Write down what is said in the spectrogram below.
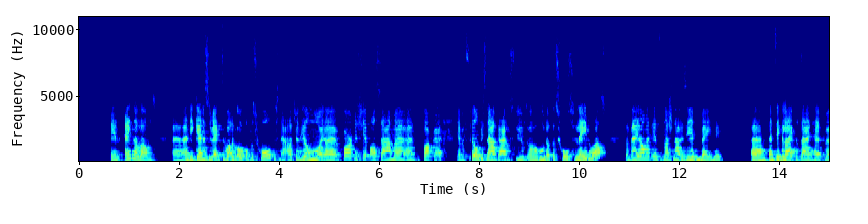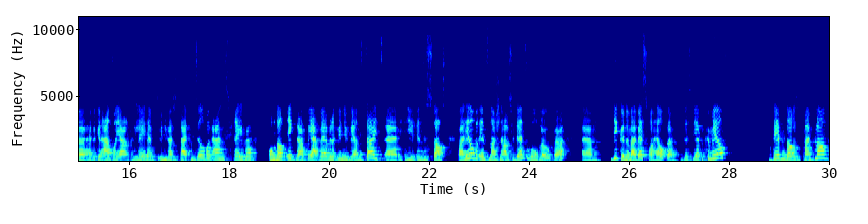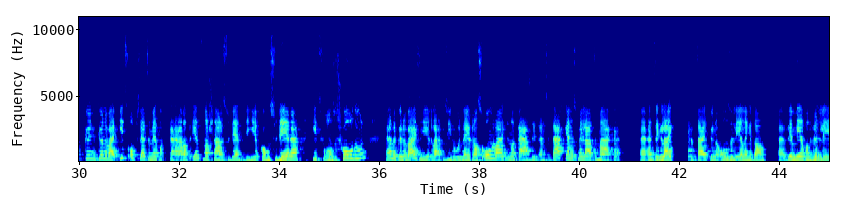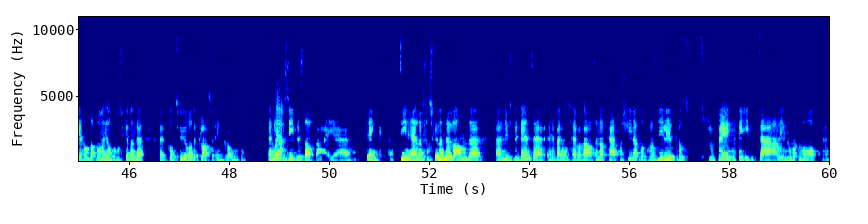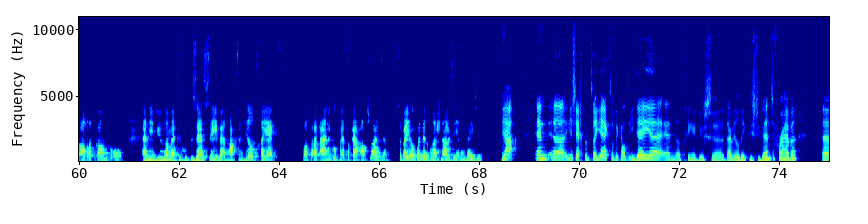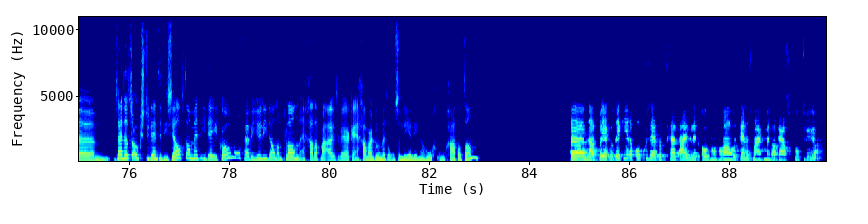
in Engeland. Uh, en die kennissen werken toevallig ook op de school. Dus nou had je een heel mooi partnership al samen te pakken. Die hebben filmpjes naar elkaar gestuurd over hoe dat het schoolse leven was. Dan ben je al met internationalisering bezig. Um, en tegelijkertijd heb, heb, ik een aantal jaren geleden heb ik de Universiteit van Tilburg aangeschreven. Omdat ik dacht, van, ja, we hebben een universiteit uh, hier in de stad waar heel veel internationale studenten rondlopen. Um, die kunnen mij best wel helpen. Dus die heb ik gemaild. Dit en dat is mijn plan. Kun, kunnen wij iets opzetten met elkaar dat de internationale studenten die hier komen studeren iets voor onze school doen? dan kunnen wij ze hier laten zien hoe het Nederlandse onderwijs in elkaar zit en ze daar kennis mee laten maken. en tegelijkertijd kunnen onze leerlingen dan weer meer van hun leren, omdat er heel veel verschillende culturen de klassen inkomen. En wat je ziet is dat wij, ik denk, 10, 11 verschillende landen nu studenten bij ons hebben gehad. En dat gaat van China tot Brazilië tot Slovenië, Italië, noem het maar op. Het alle kanten op. En die doen dan met de groepen 6, 7 en 8 een heel traject. Wat we uiteindelijk ook met elkaar afsluiten. Dus dan ben je ook met internationalisering bezig. Ja, en uh, je zegt een traject of ik had ideeën en dat ging ik dus, uh, daar wilde ik die studenten voor hebben. Um, zijn dat ook studenten die zelf dan met ideeën komen? Of hebben jullie dan een plan en ga dat maar uitwerken en ga maar doen met onze leerlingen? Hoe, hoe gaat dat dan? Uh, nou, het project wat ik hier heb opgezet, dat gaat eigenlijk over vooral kennismaken met elkaars cultuur.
